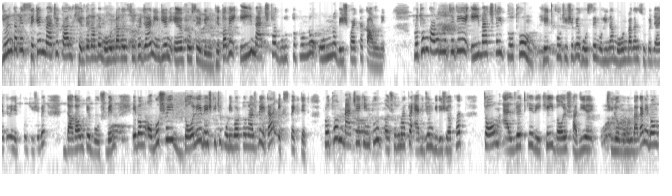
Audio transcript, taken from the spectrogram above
Duran কাপের second ম্যাচে কাল খেলতে নামবে মোহনবাগান সুপার জায়ান্ট ইন্ডিয়ান এয়ারফোর্সের বিরুদ্ধে। তবে এই ম্যাচটা গুরুত্বপূর্ণ অন্য বেশ কয়েকটা কারণে। প্রথম কারণ হচ্ছে যে, এই ম্যাচটাই প্রথম হেড কোচ হিসেবে হোসে মলিনা মোহনবাগান সুপার জায়ান্টের হেড কোচ হিসেবে ডাগ আউটে বসবেন এবং অবশ্যই দলে বেশ কিছু পরিবর্তন আসবে, এটা এক্সপেক্টেড প্রথম ম্যাচে কিন্তু শুধুমাত্র একজন বিদেশি, অর্থাৎ টম অ্যালভ্রেটকে রেখেই দল সাজিয়ে ছিল মোহনবাগান এবং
